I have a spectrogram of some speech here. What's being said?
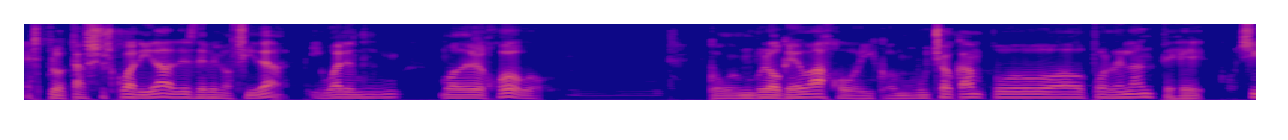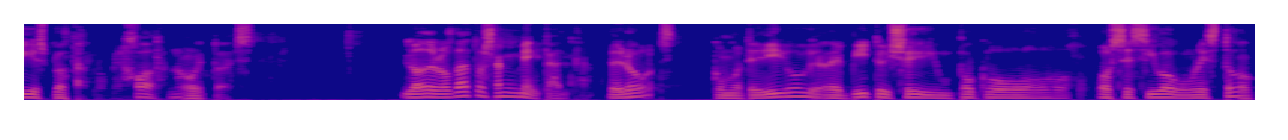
explotar sus cualidades de velocidad. Igual en un modelo de juego con un bloque bajo y con mucho campo por delante, consigue explotarlo mejor, ¿no? Entonces, lo de los datos a mí me encanta, pero como te digo y repito y soy un poco obsesivo con esto,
